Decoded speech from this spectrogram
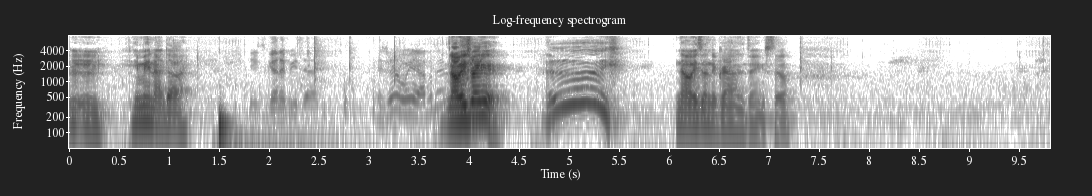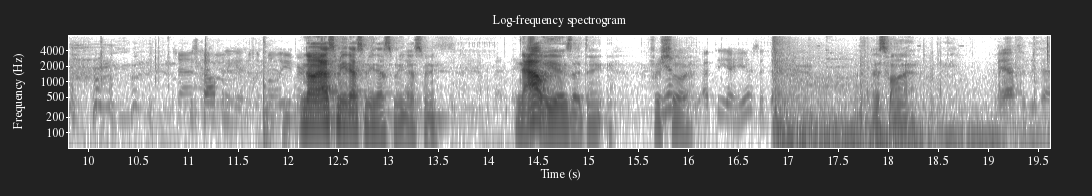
Mm-mm. He may not die. He's gonna be dead. Is there a way out of there? No, he's right here. Ooh. No, he's underground and things still. He's coughing. No, that's me. That's me. That's me. That's me. Now he is, I think, for He has- sure. I think yeah, he has to die. That's fine. He has to be dead.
